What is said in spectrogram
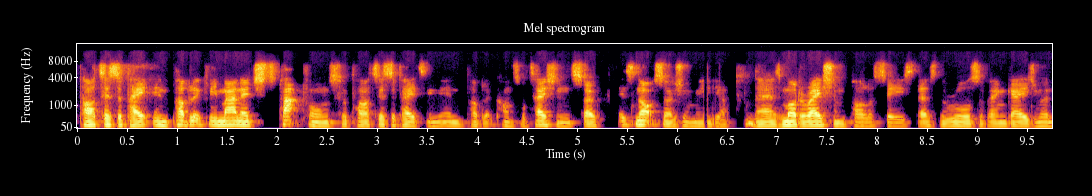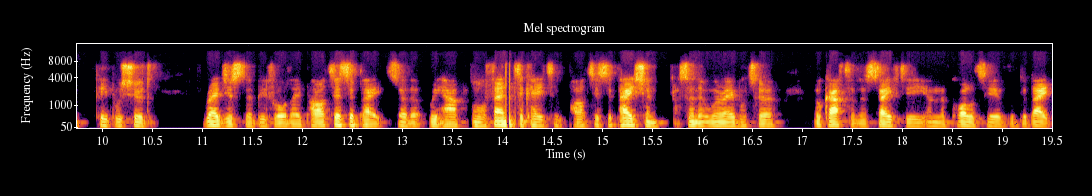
participate in publicly managed platforms for participating in public consultations. So it's not social media. There's moderation policies, there's the rules of engagement. People should register before they participate so that we have authenticated participation so that we're able to look after the safety and the quality of the debate.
